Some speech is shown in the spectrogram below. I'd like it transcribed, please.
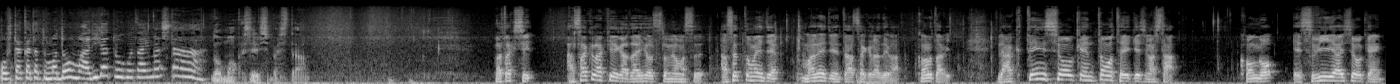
お二方ともどうもありがとうございました。どうも失礼しました。私、朝倉慶が代表を務めます、アセットマネジェマネジメント朝倉では、この度、楽天証券とも提携しました。今後、SBI 証券、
